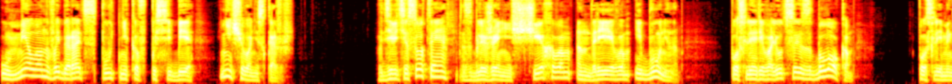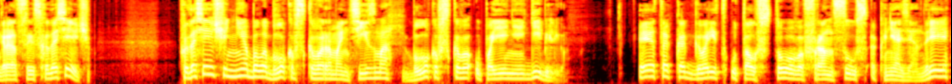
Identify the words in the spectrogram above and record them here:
Умел он выбирать спутников по себе, ничего не скажешь. В 900-е сближение с Чеховым, Андреевым и Буниным, после революции с Блоком, после эмиграции с Ходосевичем. В Ходосевиче не было блоковского романтизма, блоковского упоения гибелью. Это, как говорит у Толстого француз о князе Андрее,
